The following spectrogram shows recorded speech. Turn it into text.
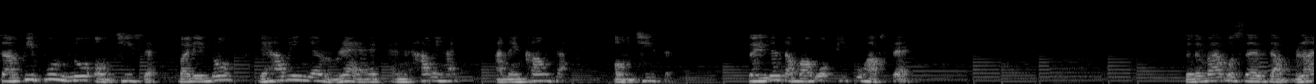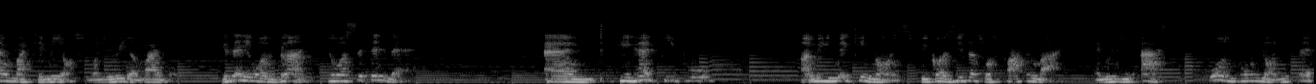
Some people know of Jesus, but they know they haven't yet read and haven't had an encounter of Jesus. So it's just about what people have said. So the Bible says that blind Bartimaeus, when you read your Bible, he said he was blind. He was sitting there and he heard people, I mean, making noise because Jesus was passing by. And when he asked, What's going on? He said,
